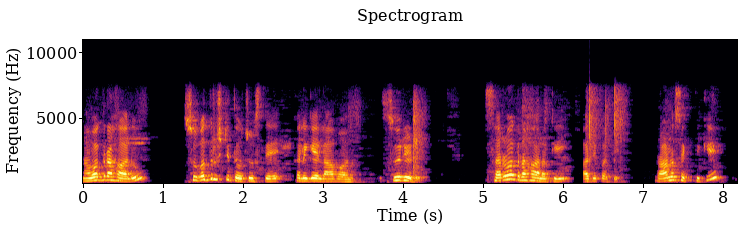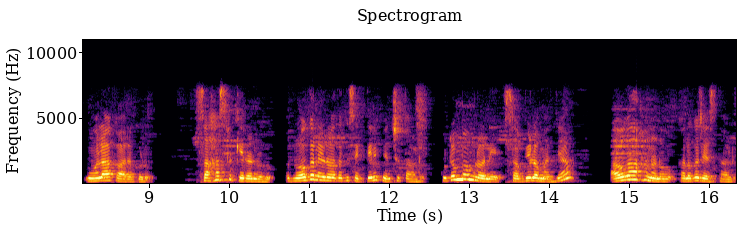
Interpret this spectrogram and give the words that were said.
నవగ్రహాలు శుభదృష్టితో చూస్తే కలిగే లాభాలు. సూర్యుడు సర్వగ్రహాలకి అధిపతి. ప్రాణశక్తికి మూలాకారకుడు. సహస్ర కిరణుడు రోగ నిరోధక శక్తిని పెంచుతాడు. కుటుంబంలోని సభ్యుల మధ్య అవగాహనను కలుగజేస్తాడు.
